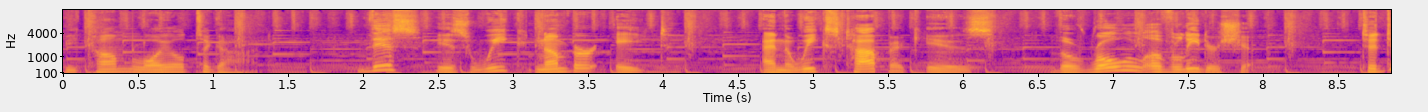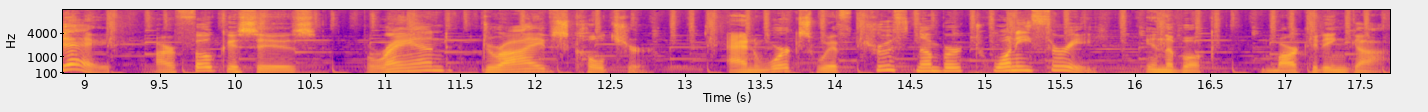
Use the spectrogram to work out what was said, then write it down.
become loyal to God. This is week number eight, and the week's topic is the role of leadership. Today, our focus is brand drives culture and works with truth number 23 in the book Marketing God.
